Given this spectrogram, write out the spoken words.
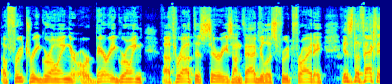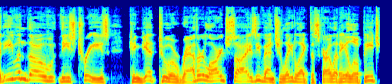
of fruit tree growing or, or berry growing uh, throughout this series on Fabulous Fruit Friday, is the fact that even though these trees can get to a rather large size eventually, like the Scarlet Halo peach,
